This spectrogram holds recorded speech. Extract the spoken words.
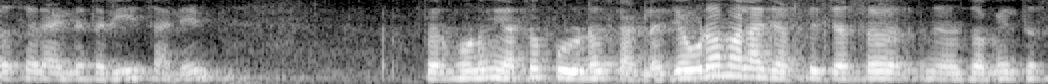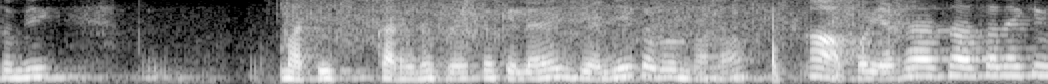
तसं राहिलं तरीही चालेल. तर म्हणून याचं पूर्णच काढलं. जेवढं मला जास्तीत जास्त जमेल तसं मी माती काढायचा प्रयत्न केला आहे. जेणेकरून मला हां पण याचा अर्थ असा नाही की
